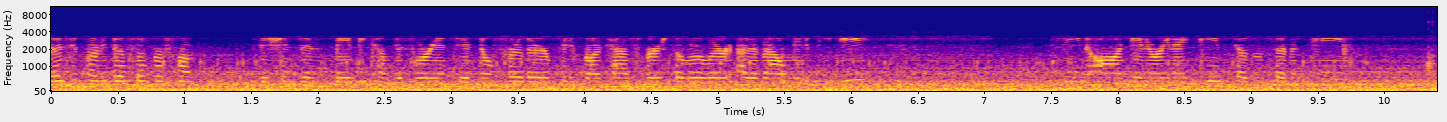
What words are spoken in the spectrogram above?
Who party does suffer from conditions and may become disoriented. No further. Pretty broadcast for Silver Alert at of Alameda PD. Seen on January 19, 2017.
